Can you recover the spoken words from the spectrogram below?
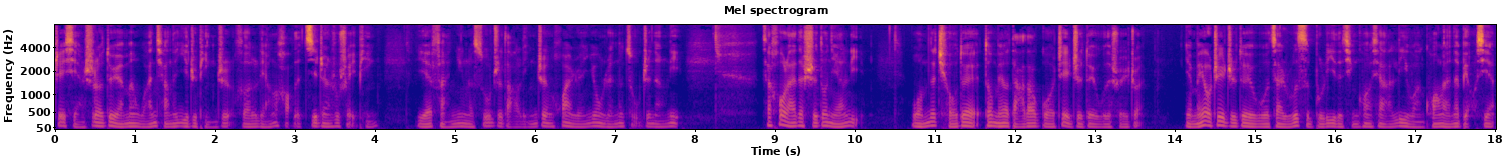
这显示了队员们顽强的意志品质和良好的技战术水平，也反映了苏指导临阵换人用人的组织能力。在后来的十多年里，我们的球队都没有达到过这支队伍的水准，也没有这支队伍在如此不利的情况下力挽狂澜的表现。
